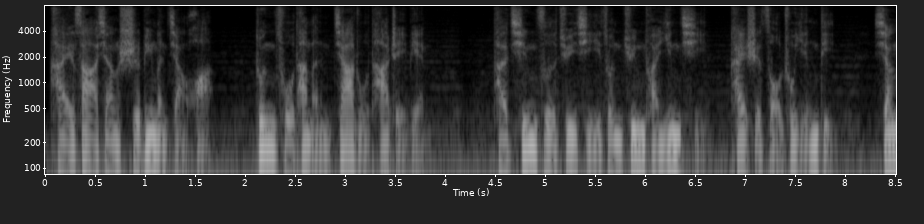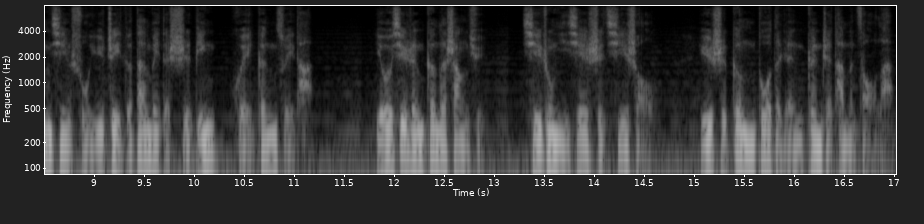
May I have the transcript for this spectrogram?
凯撒向士兵们讲话，敦促他们加入他这边。他亲自举起一尊军团鹰旗，开始走出营地，相信属于这个单位的士兵会跟随他。有些人跟了上去，其中一些是骑手，于是更多的人跟着他们走了。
